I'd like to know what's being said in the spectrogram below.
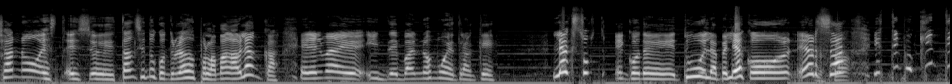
Ya no es- es- eh, están siendo controlados por la maga blanca. En el eh, nos muestran que Laxus eh, tuvo la pelea con Ersa. Y es tipo, ¿quién te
